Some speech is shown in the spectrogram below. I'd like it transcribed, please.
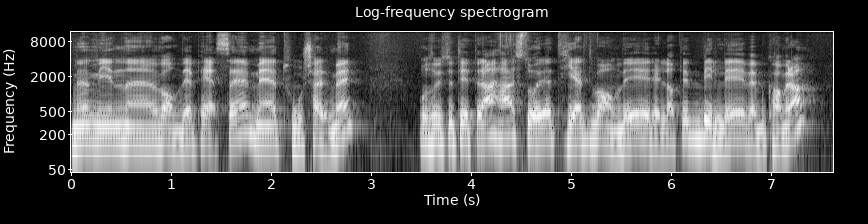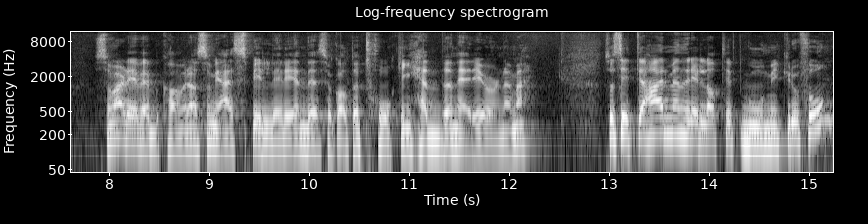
med min eh, vanlige PC med to skjermer. Og hvis du titter her, her står et helt vanlig, relativt billig webkamera, som er det webkamera som jeg spiller inn det såkalte talking headet nede i hjørnet med. Så sitter jeg her med en relativt god mikrofon,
